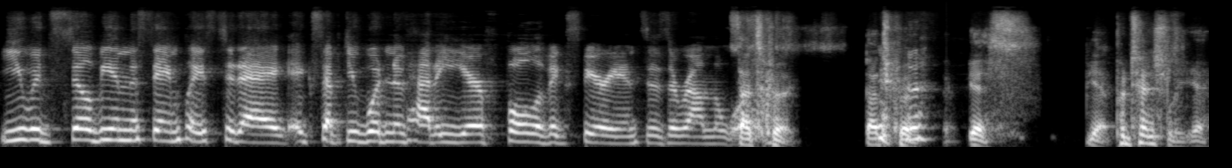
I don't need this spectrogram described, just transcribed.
you would still be in the same place today except you wouldn't have had a year full of experiences around the world. that's correct. That's correct. Yes. Yeah potentially yeah.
